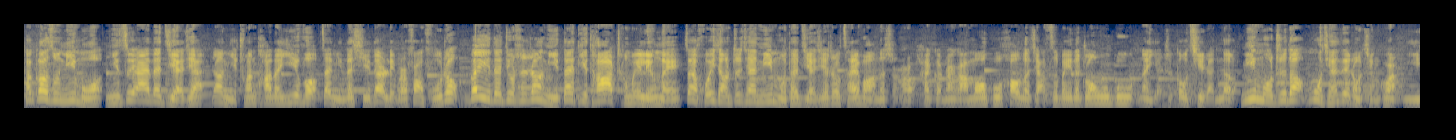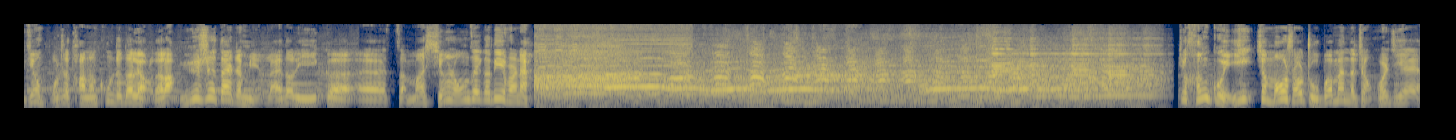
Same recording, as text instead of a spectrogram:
他告诉尼姆，你最爱的姐姐让你穿她的衣服，在你的鞋垫里边放符咒，为的就是让你代替她成为灵媒。在回想之前尼姆他姐接受采访的时候，还搁那嘎猫哭耗子假慈悲的装无辜，那也是够气人的了。尼姆知道目前这种情况已经不是他能控制得了的了，于是带着敏来到了一个呃，怎么形容这个地方呢？就很诡异，像毛手主播们的整活街呀。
